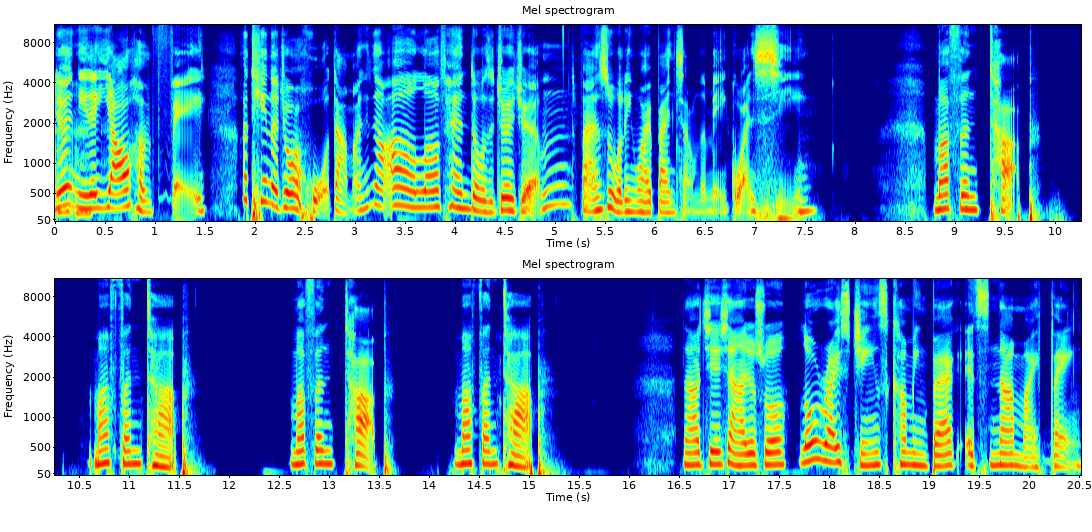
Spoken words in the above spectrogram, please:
因为你的腰很肥，那听了就会火大嘛。听到哦，love handles 就会觉得嗯，反正是我另外一半讲的，没关系。Muffin top，muffin top，muffin top，muffin top。然后接下来就说，low-rise jeans coming back, it's not my thing.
